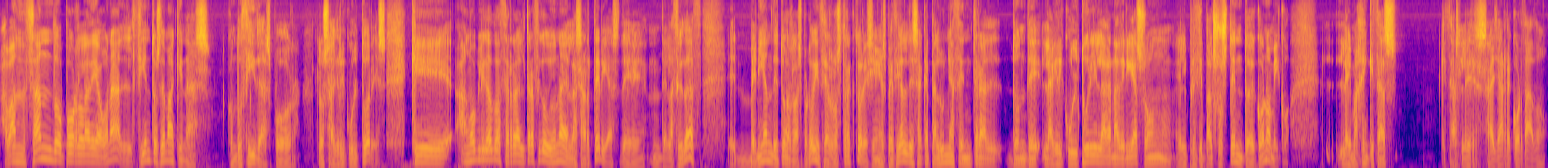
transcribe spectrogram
avanzando por la diagonal, cientos de máquinas conducidas por los agricultores, que han obligado a cerrar el tráfico de una de las arterias de, la ciudad. Eh, venían de todas las provincias los tractores y en especial de esa Cataluña central, donde la agricultura y la ganadería son el principal sustento económico. La imagen quizás, quizás les haya recordado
